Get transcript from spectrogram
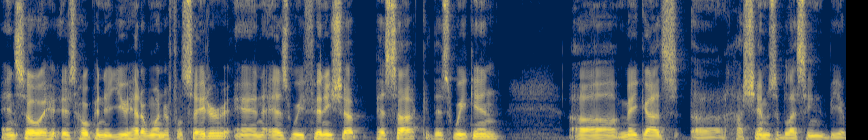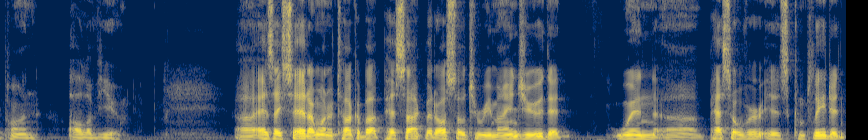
And so, is hoping that you had a wonderful Seder, and as we finish up Pesach this weekend, uh, may God's uh, Hashem's blessing be upon all of you. Uh, as I said, I want to talk about Pesach, but also to remind you that when uh, Passover is completed,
